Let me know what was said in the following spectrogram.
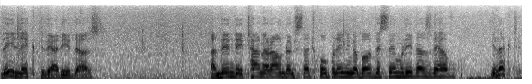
they elect their leaders, and then they turn around and start complaining about the same leaders they have elected.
